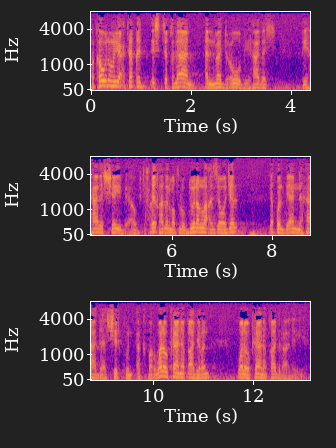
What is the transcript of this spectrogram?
فكونه يعتقد استقلال المدعو بهذا بهذا الشيء أو بتحقيق هذا المطلوب دون الله عز وجل يقول بأن هذا شرك أكبر ولو كان قادرا ولو كان قادر عليه.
